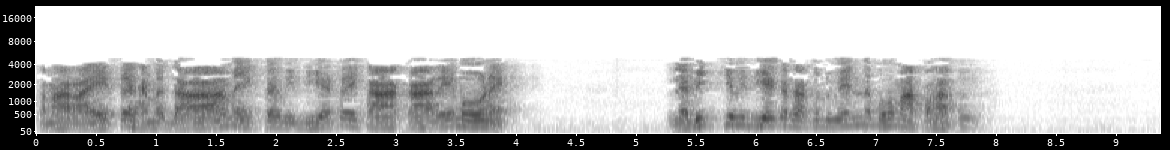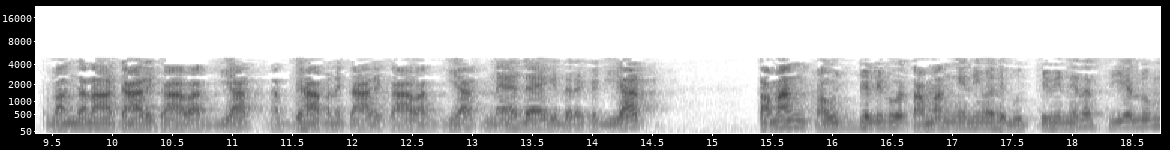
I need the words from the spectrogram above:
සමහර අයට හැමදාම එක විදිහට එක ආකාරයෙන්ම ඕනේ. ලැබිච්ච විදිහක සතුටු වෙන්න බොහොම අපහසුයි. වන්දනාචාරිකාවක් ගියත්, අධ්‍යාපන චාරිකාවක් ගියත්, නෑදෑ ගෙදරක ගියත්, තමන් පෞද්ගලිකව තමන්ගේ නිවසේ බුද්ධි විඳින සියලුම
